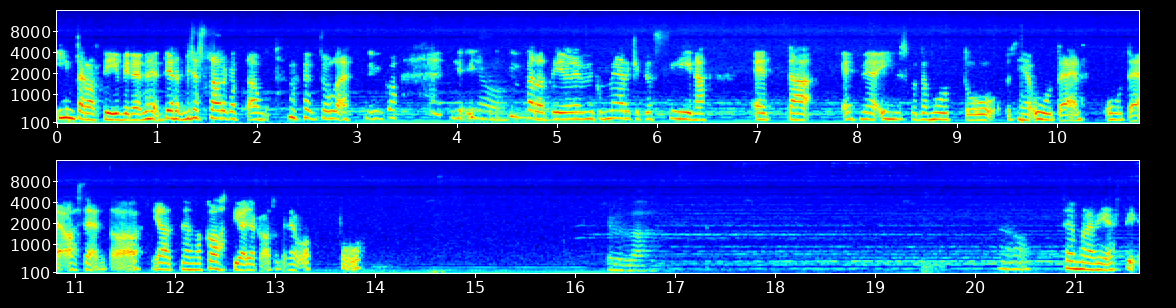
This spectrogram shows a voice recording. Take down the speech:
imperatiivinen, en tiedä mitä se tarkoittaa, mutta tulee niin kuin, imperatiivinen niin merkitys siinä, että että meidän ihmiskunta muuttuu siihen uuteen, uuteen asentoon ja että nämä kahtia jakautuminen loppuu. Kyllä. Joo. Semmoinen viesti,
